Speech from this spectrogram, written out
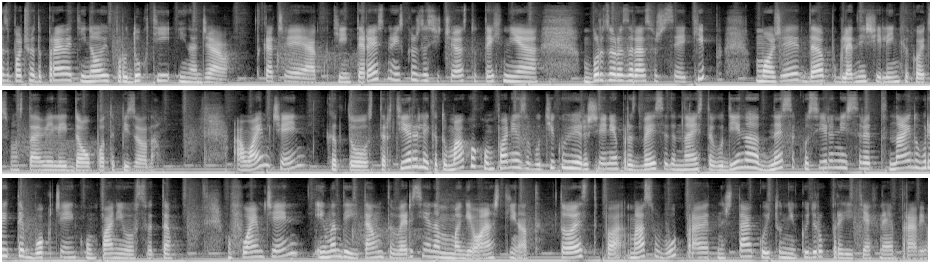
започват да правят и нови продукти и на Java. Така че ако ти е интересно и искаш да си част от техния бързо разрастващ се екип, може да погледнеш и линка, който сме оставили долу под епизода. А LimeChain, като стартирали като малка компания за бутикови решения през 2017 година, днес са класирани сред най-добрите блокчейн компании в света. В LimeChain има дигиталната версия на магеланщината, т.е. масово правят неща, които никой друг преди тях не е правил.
